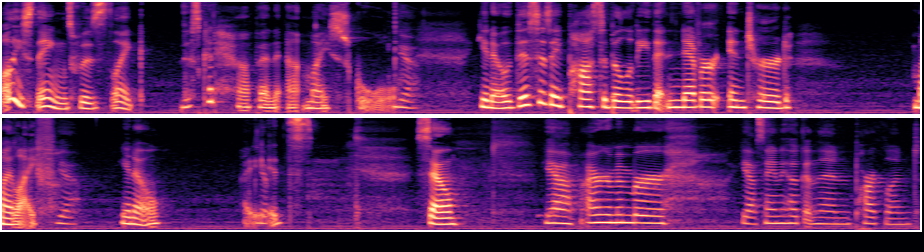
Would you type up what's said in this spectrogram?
all these things was like, this could happen at my school. Yeah. You know, this is a possibility that never entered my life. Yeah. You know, Yep. it's so Yeah. I remember, yeah, Sandy Hook and then Parkland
